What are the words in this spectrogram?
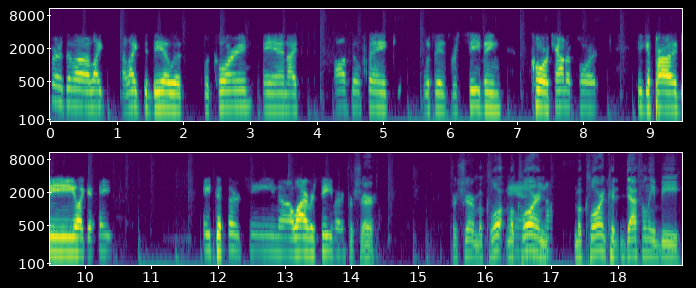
First of all, I like I like the deal with McLaurin, and I also think with his receiving corps counterpart, he could probably be like an eight eight to thirteen uh, wide receiver. For sure. For sure. McLaurin, And, McLaurin, uh, McLaurin could definitely be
